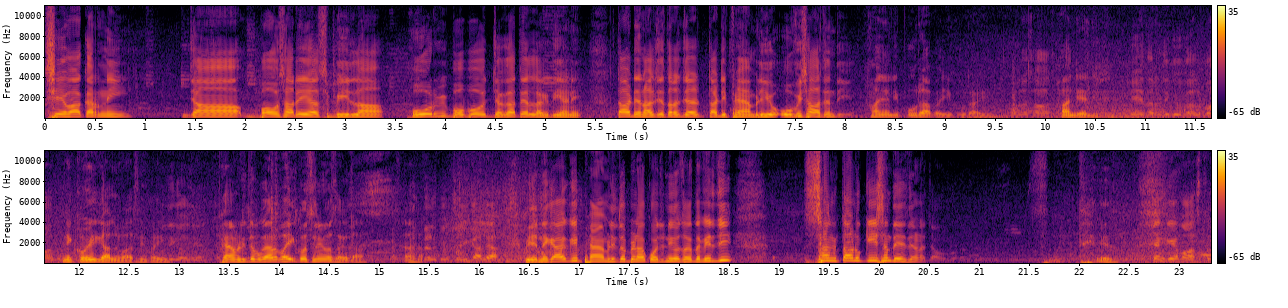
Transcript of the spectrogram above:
ਸੇਵਾ ਕਰਨੀ ਜਾਂ ਬਹੁਤ ਸਾਰੇ ਸਬੀਲਾਂ, ਹੋਰ ਵੀ ਬਹੁਤ ਬਹੁਤ ਜਗ੍ਹਾ ਤੇ ਲੱਗਦੀਆਂ ਨੇ, ਤੁਹਾਡੇ ਨਾਲ ਜਿਸ ਤਰ੍ਹਾਂ ਜੇ ਤੁਹਾਡੀ ਫੈਮਿਲੀ ਉਹ ਵੀ ਸਾਥ ਦਿੰਦੀ ਹੈ ਹਾਂਜੀ ਹਾਂਜੀ, ਪੂਰਾ ਭਾਜੀ, ਪੂਰਾ ਜੀ। ਹਾਂਜੀ ਹਾਂਜੀ। ਕਿਸੇ ਤਰ੍ਹਾਂ ਦੀ ਕੋਈ ਗੱਲਬਾਤ? ਨਹੀਂ ਕੋਈ ਗੱਲਬਾਤ ਨਹੀਂ ਭਾਈ। ਫੈਮਿਲੀ ਤੋਂ ਬਗੈਰ ਭਾਈ ਕੁਝ ਨਹੀਂ ਹੋ ਸਕਦਾ। ਬਿਲਕੁਲ ਸਹੀ ਗੱਲ ਆ। ਵੀਰ ਨੇ ਕਿਹਾ ਕਿ ਫੈਮਿਲੀ ਤੋਂ ਬਿਨਾ ਕੁਝ ਨਹੀਂ ਹੋ ਸਕਦਾ। ਵੀਰ ਜੀ ਸੰਗਤਾਂ ਨੂੰ ਕੀ ਸੰਦੇਸ਼ ਦੇਣਾ ਚਾਹੋਗੇ? ਤੇ ਚੰਗੇ ਵਾਸਤੇ।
